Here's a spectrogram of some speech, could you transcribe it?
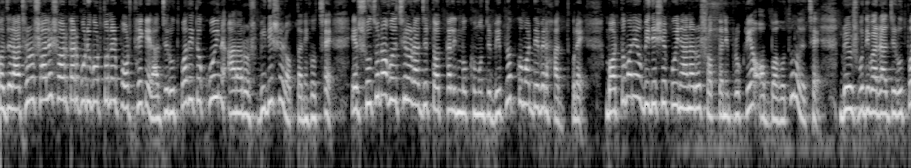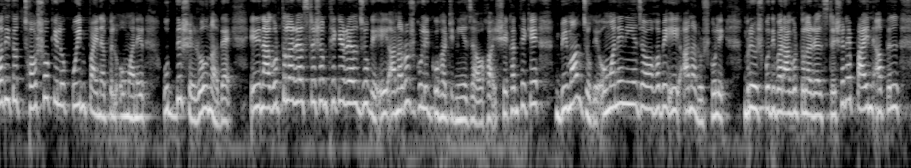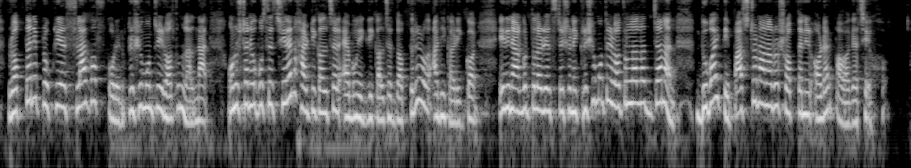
দু হাজার আঠেরো সালে সরকার পরিবর্তনের পর থেকে রাজ্যের উৎপাদিত কুইন, আনারস বিদেশে রপ্তানি হচ্ছে। এর সূচনা হয়েছিল রাজ্যের তৎকালীন মুখ্যমন্ত্রী বিপ্লব কুমার দেবের হাত ধরে। বর্তমানেও বিদেশে কুইন, আনারস রপ্তানি প্রক্রিয়া অব্যাহত রয়েছে। বৃহস্পতিবার রাজ্যের উৎপাদিত ছশো কিলো কুইন পাইনাপেল ওমানের উদ্দেশ্যে রওনা দেয়। এদিন আগরতলা রেল স্টেশন থেকে রেল যোগে এই আনারসগুলি গুয়াহাটি নিয়ে যাওয়া হয়। সেখান থেকে বিমান যোগে ওমানে নিয়ে যাওয়া হবে এই আনারসগুলি। বৃহস্পতিবার আগরতলা রেল স্টেশনে পাইন আপেল রপ্তানি প্রক্রিয়ার ফ্ল্যাগ অফ করেন কৃষিমন্ত্রী রতনলাল নাথ। অনুষ্ঠানে উপস্থিত ছিলেন হার্টিকালচার এবং এগ্রিকালচার দপ্তরের আধিকারিকগণ। এদিন আগরতলা রেল স্টেশনে কৃষিমন্ত্রী রতনলাল নাথ জানান, দুবাইতে পাঁচ টন আনারস রপ্তানির অর্ডার পাওয়া গেছে।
